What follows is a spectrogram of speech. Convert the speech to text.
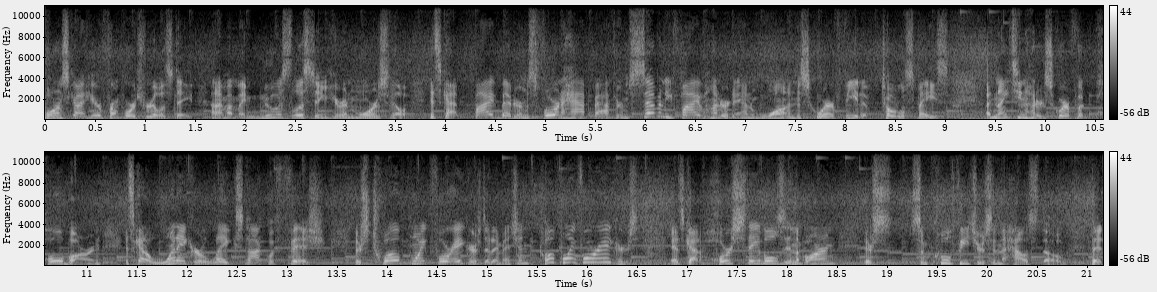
Loren Scott here, Front Porch Real Estate, and I'm at my newest listing here in Mooresville. It's got five bedrooms, four and a half bathrooms, 7,501 square feet of total space, a 1,900 square foot pole barn. It's got a one acre lake stocked with fish. There's 12.4 acres, did I mention? 12.4 acres. It's got horse stables in the barn. There's some cool features in the house though that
